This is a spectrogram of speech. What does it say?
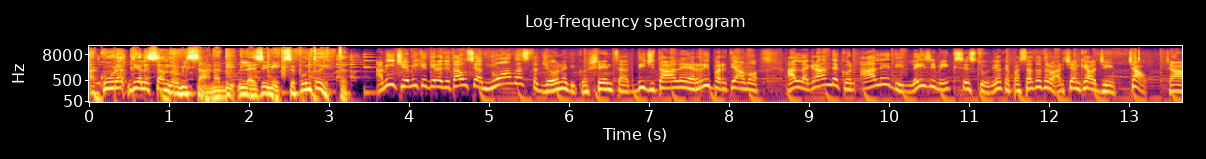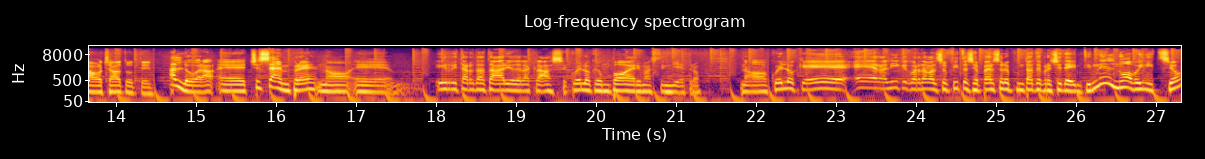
A cura di Alessandro Missana di lasimix.it. Amici e amiche di Radio Tausia, nuova stagione di coscienza digitale. Ripartiamo alla grande con Ale di Lazy Mix Studio che è passato a trovarci anche oggi. Ciao! Ciao, ciao a tutti. Allora, eh, c'è sempre, no, eh, il ritardatario della classe, quello che un po' è rimasto indietro. No, quello che era lì che guardava il soffitto si è perso le puntate precedenti. Nel nuovo inizio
